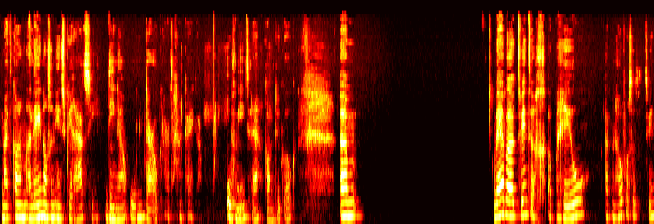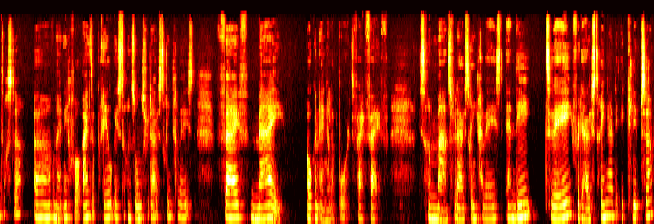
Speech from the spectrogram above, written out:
Maar het kan alleen als een inspiratie dienen om daar ook naar te gaan kijken. Of niet, hè? kan natuurlijk ook. Um, we hebben 20 april, uit mijn hoofd was het de 20ste. Uh, nee, in ieder geval eind april is er een zonsverduistering geweest. 5 mei, ook een engelenpoort, 5-5. Is er een maansverduistering geweest. En die twee verduisteringen, de eclipsen,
